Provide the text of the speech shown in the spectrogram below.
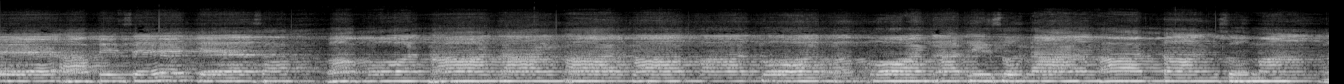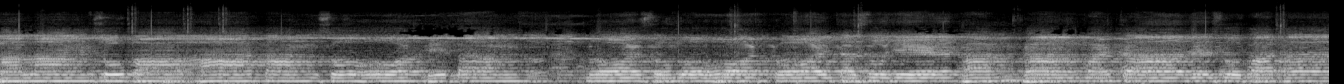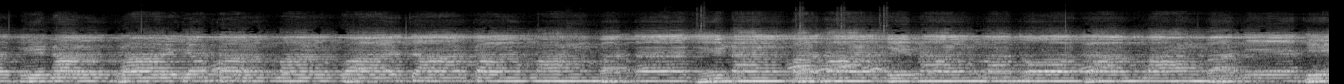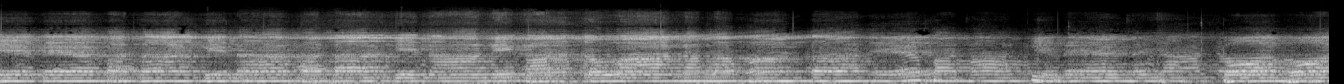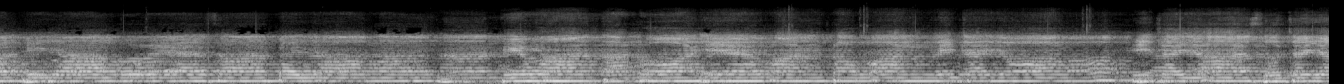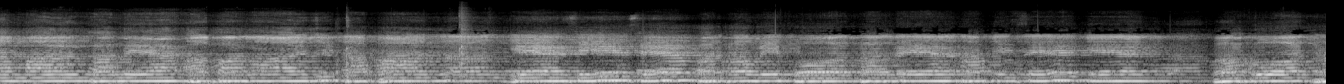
ติสุนังอัตตังสุมังพลังสุปาอาตังสุโหติตังโนยสุโมหตโกยจะสุเยขันพรหมจาริสุปาทากินังกายกรรมังวาจากรรมังปัตตะกินังปัตตะกินัง กินาปัตตะกินานิกัตตวานัลพันตาเทปทากิเลสยาตัวโพธิยามุเวสักยานันนันทิวัตโนเอวันตวันวิจโยวิจยาสุจยมังคะเล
